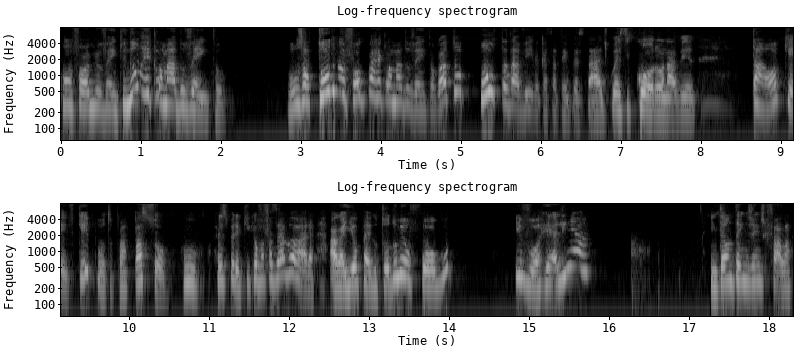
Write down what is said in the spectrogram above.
conforme o vento e não reclamar do vento. Vou usar todo o meu fogo para reclamar do vento. Agora tô puta da vida com essa tempestade, com esse coronavírus. Tá, ok, fiquei puta, passou. Uh, respirei, o que, que eu vou fazer agora? Aí eu pego todo o meu fogo e vou realinhar. Então tem gente que fala,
